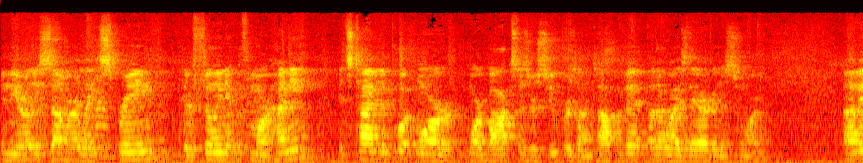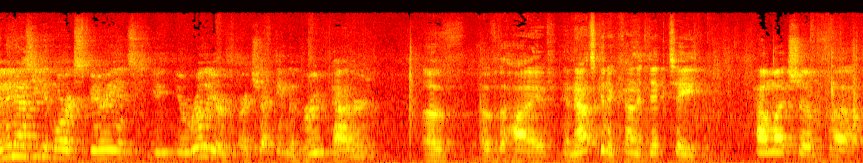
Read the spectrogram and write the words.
in the early summer, late spring, they're filling it with more honey. It's time to put more more boxes or supers on top of it. Otherwise, they are going to swarm. Um, and then as you get more experience, you, you really are, are checking the brood pattern of, of the hive, and that's going to kind of dictate how much of uh,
